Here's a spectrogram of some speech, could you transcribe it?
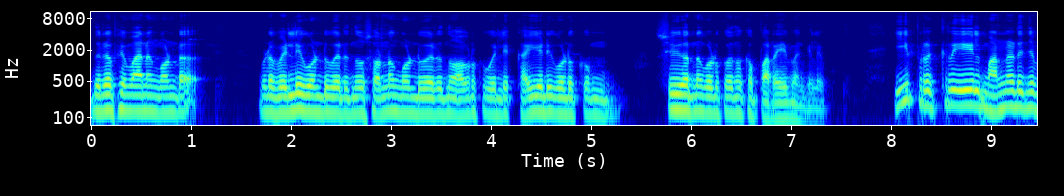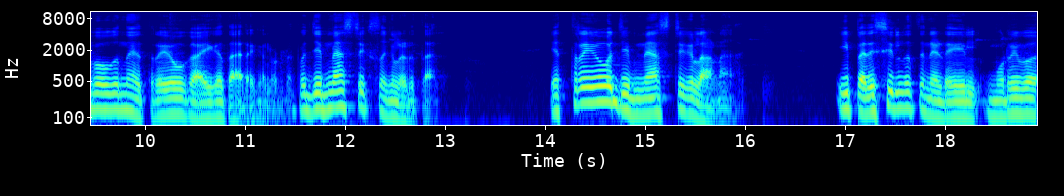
ദുരഭിമാനം കൊണ്ട് ഇവിടെ വെള്ളി കൊണ്ടുവരുന്നു സ്വർണം കൊണ്ടുവരുന്നു അവർക്ക് വലിയ കൈയടി കൊടുക്കും സ്വീകരണം കൊടുക്കും എന്നൊക്കെ പറയുമെങ്കിലും ഈ പ്രക്രിയയിൽ മണ്ണടിഞ്ഞു പോകുന്ന എത്രയോ കായിക താരങ്ങളുണ്ട്. ഇപ്പോൾ ജിംനാസ്റ്റിക്സ് നിങ്ങളെടുത്താൽ എത്രയോ ജിംനാസ്റ്റുകളാണ് ഈ പരിശീലനത്തിനിടയിൽ മുറിവ്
